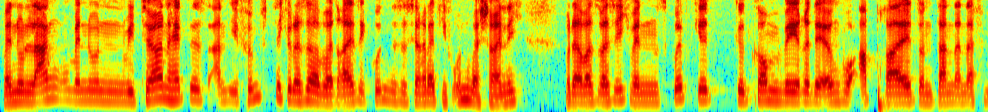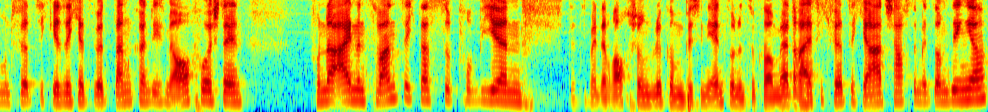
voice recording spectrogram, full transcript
wenn du lang, wenn du einen Return hättest an die 50 oder so, aber bei drei Sekunden ist es ja relativ unwahrscheinlich. Oder was weiß ich, wenn ein Script ge gekommen wäre, der irgendwo abprallt und dann an der 45 gesichert wird, dann könnte ich es mir auch vorstellen. Von der 21 das zu probieren, ich meine, der braucht schon Glück, um ein bisschen in die Endzone zu kommen. Ja, 30, 40 Yards schaffst du mit so einem Ding ja.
